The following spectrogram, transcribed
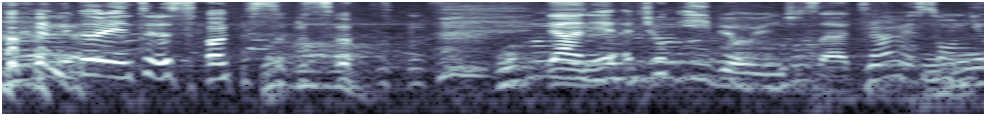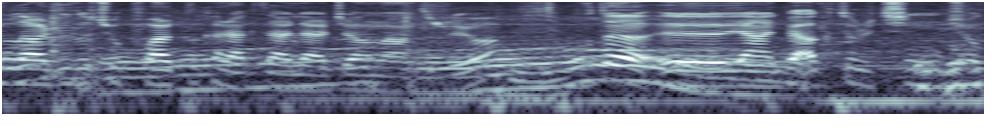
ne kadar enteresan bir soru sordunuz. Yani çok iyi bir oyuncu zaten ve son yıllarda da çok farklı karakterler canlandırıyor. Bu da e, yani bir aktör için çok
